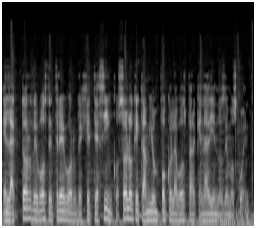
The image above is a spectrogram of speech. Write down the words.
el actor de voz de Trevor de GTA V, solo que cambió un poco la voz para que nadie nos demos cuenta.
